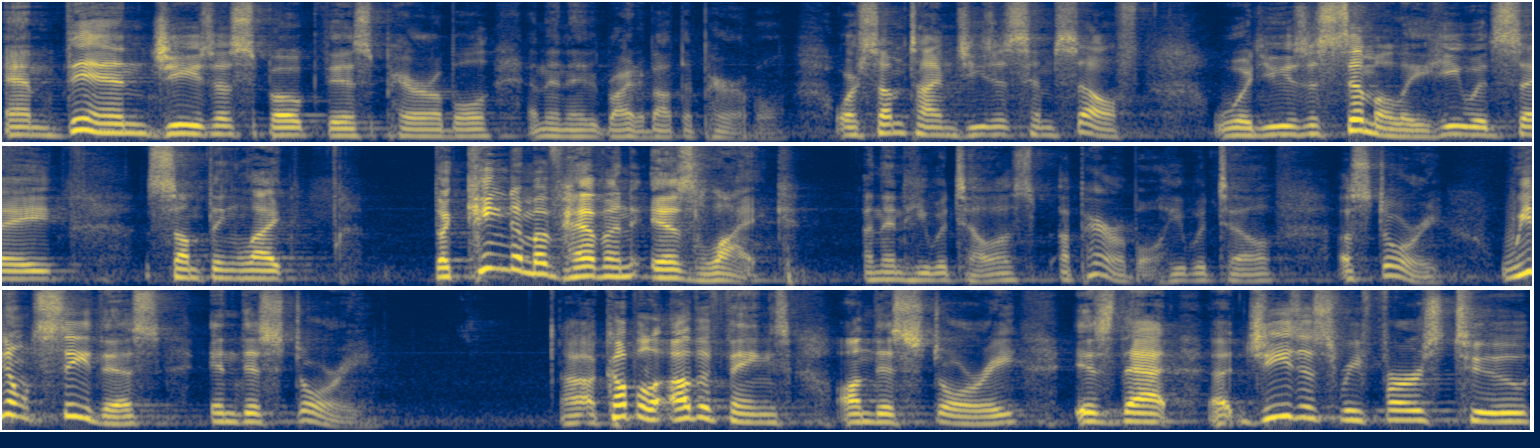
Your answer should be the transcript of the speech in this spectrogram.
and then Jesus spoke this parable, and then they'd write about the parable. Or sometimes Jesus himself would use a simile. He would say something like, the kingdom of heaven is like, and then he would tell us a parable. He would tell a story. We don't see this in this story. Uh, a couple of other things on this story is that uh, Jesus refers to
